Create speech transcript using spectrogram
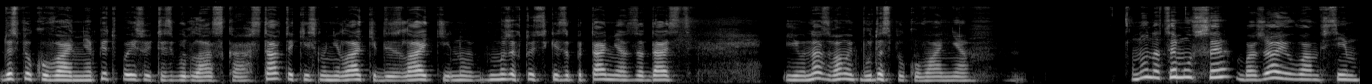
до спілкування. Підписуйтесь, будь ласка, ставте якісь мені лайки, дизлайки. Ну, може, хтось якісь запитання задасть. І у нас з вами буде спілкування. Ну, на цьому все. Бажаю вам всім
